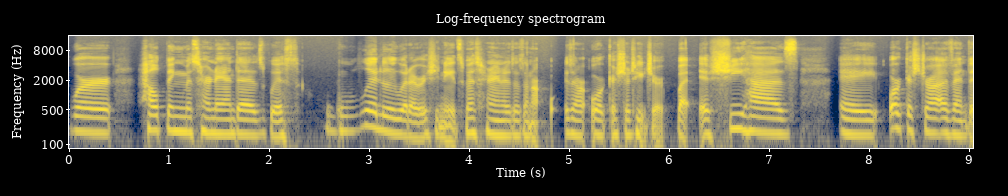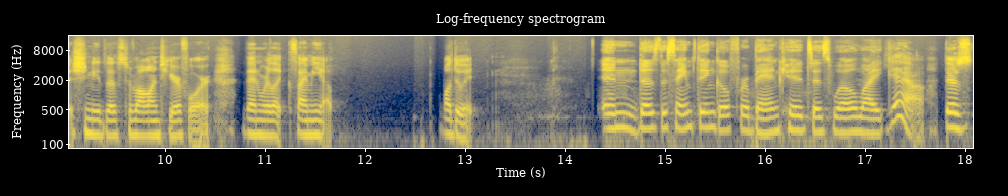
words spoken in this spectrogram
We're helping Miss Hernandez with literally whatever she needs. Miss Hernandez is our, is our orchestra teacher, but if she has a orchestra event that she needs us to volunteer for, then we're like, sign me up. I'll do it. And does the same thing go for band kids as well? Like Yeah, there's.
